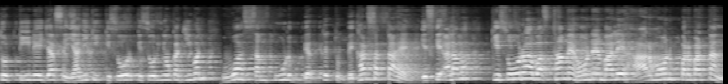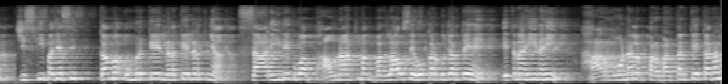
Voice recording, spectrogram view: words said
तो टीनेजर्स यानी कि किशोर किशोरियों का जीवन, वह संपूर्ण व्यक्तित्व बिखर सकता है। इसके अलावा, किशोरावस्था में होने वाले हार्मोन परिवर्तन, जिसकी वजह से कम उम्र के लड़के लड़कियाँ शारीरिक व भावनात्मक बदलाव से होकर गुजरते हैं। इतना ही नहीं हार्मोनल परिवर्तन के कारण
